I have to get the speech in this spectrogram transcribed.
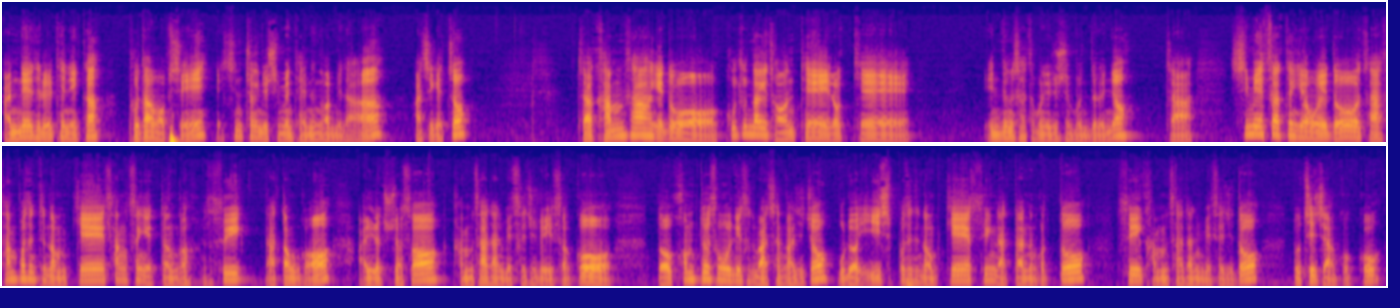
안내해 드릴 테니까 부담 없이 신청해 주시면 되는 겁니다. 아시겠죠? 자, 감사하게도 꾸준하게 저한테 이렇게 인증샷을 보내주신 분들은요. 자, CMS 같은 경우에도 자, 3% 넘게 상승했던 거, 수익 났던 거 알려주셔서 감사하다는 메시지도 있었고, 또 컴퓨터 홀딩스도 마찬가지죠. 무려 20% 넘게 수익 났다는 것도 수익 감사하다는 메시지도 놓치지 않고 꼭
